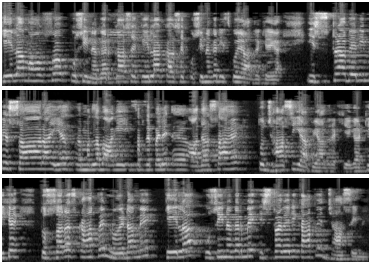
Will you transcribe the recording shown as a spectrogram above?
केला महोत्सव कुशीनगर का से केला का से कुशीनगर इसको याद रखिएगा। स्ट्रॉबेरी में सारा यह मतलब आगे सबसे पहले आधा सा है तो झांसी आप याद रखिएगा, ठीक है? तो सरस कहाँ पे? नोएडा में, केला, कुशीनगर में, स्ट्रॉबेरी कहाँ पे? झांसी में।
